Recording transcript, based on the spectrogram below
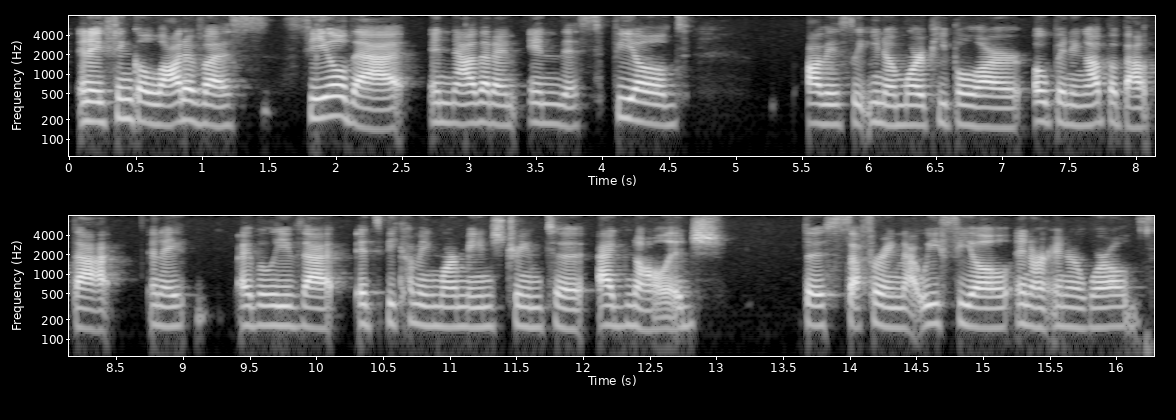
And I think a lot of us feel that. And now that I'm in this field, obviously, you know, more people are opening up about that. And I, I believe that it's becoming more mainstream to acknowledge the suffering that we feel in our inner worlds.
